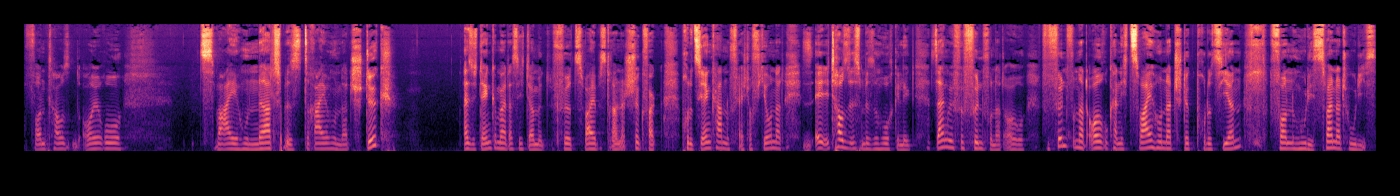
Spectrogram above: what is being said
von 1000 Euro 200 bis 300 Stück also ich denke mal, dass ich damit für 200 bis 300 Stück produzieren kann und vielleicht auch 400. Äh, 1000 ist ein bisschen hochgelegt. Sagen wir für 500 Euro. Für 500 Euro kann ich 200 Stück produzieren von Hoodies, 200 Hoodies.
